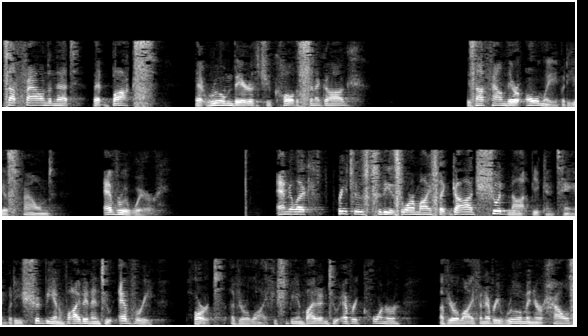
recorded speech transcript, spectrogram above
It's not found in that, that box, that room there that you call the synagogue. He's not found there only, but he is found everywhere. Amulek preaches to the Zoramites that God should not be contained, but he should be invited into every part of your life. He should be invited into every corner of your life, in every room in your house,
